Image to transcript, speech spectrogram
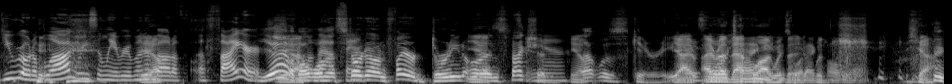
You wrote a blog recently, Reuben, Yeah. about a, a fire. Yeah, Yeah. about one that bath fan. started on fire during our inspection. Yeah. Yeah. That was scary. yeah, I, I read that blog with is it with call that. yeah,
